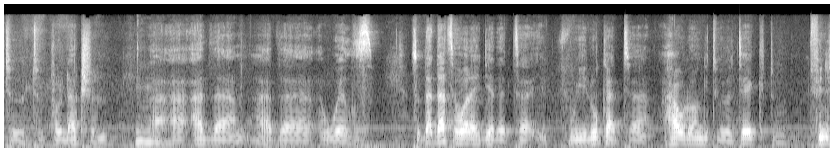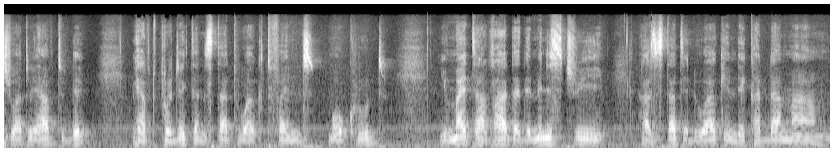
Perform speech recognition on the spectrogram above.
to, to production Mm. other, other wells. So that, that's the whole idea that uh, if we look at uh, how long it will take to finish what we have today, we have to project and start work to find more crude. You might have heard that the ministry has started work in the Kadama,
